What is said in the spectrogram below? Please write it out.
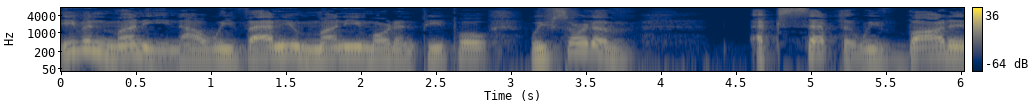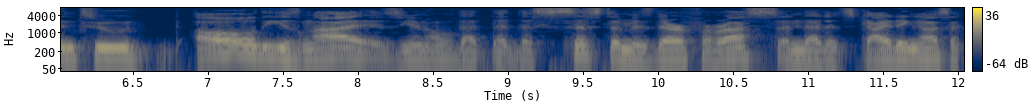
even money. Now we value money more than people. We've sort of accepted, we've bought into all these lies, you know, that, that the system is there for us and that it's guiding us. And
